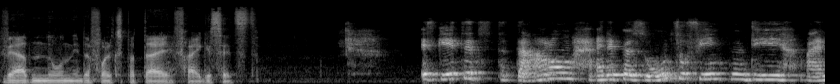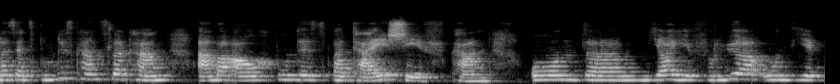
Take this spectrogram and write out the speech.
werden nun in der Volkspartei freigesetzt? Es geht jetzt darum, eine Person zu finden, die einerseits Bundeskanzler kann, aber auch Bundesparteichef kann. Und ähm, ja, je früher und je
